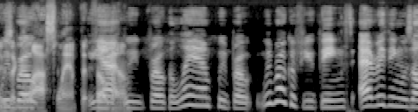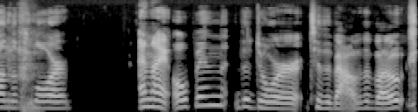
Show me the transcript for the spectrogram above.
It was a broke- glass lamp that fell yeah, down. we broke a lamp. We broke we broke a few things. Everything was on the floor, and I opened the door to the bow of the boat,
